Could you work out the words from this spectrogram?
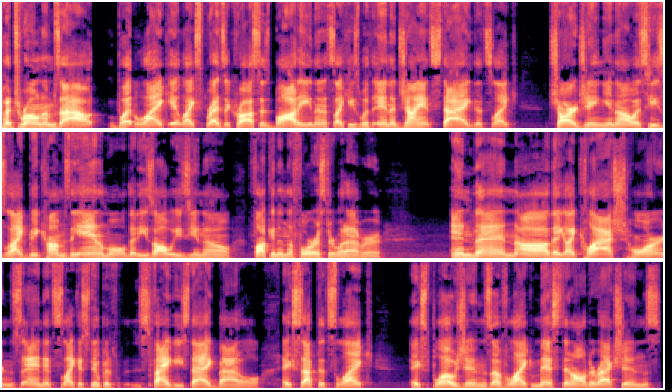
patronums out but like it like spreads across his body and then it's like he's within a giant stag that's like charging you know as he's like becomes the animal that he's always you know fucking in the forest or whatever and then uh they like clash horns and it's like a stupid faggy stag battle except it's like explosions of like mist in all directions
